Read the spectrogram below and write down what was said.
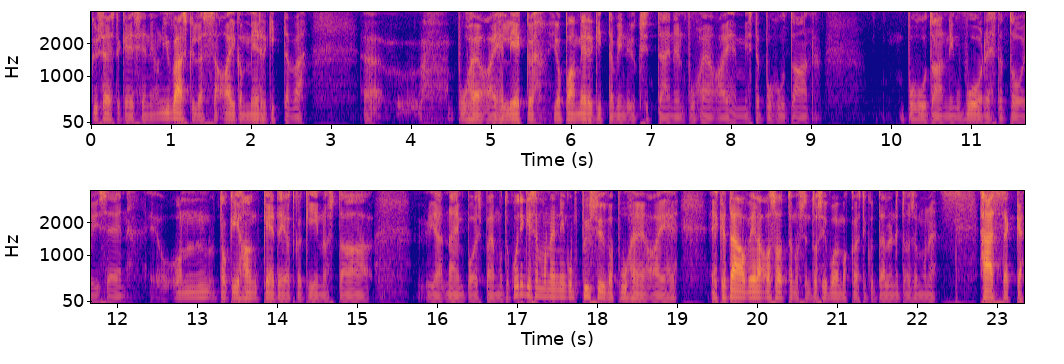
kyseistä keissiä, niin on Jyväskylässä aika merkittävä puheenaihe, liekkö jopa merkittävin yksittäinen puheenaihe, mistä puhutaan, puhutaan niin vuodesta toiseen on toki hankkeita, jotka kiinnostaa ja näin poispäin, mutta kuitenkin semmoinen niin kuin pysyvä puheenaihe. Ehkä tämä on vielä osoittanut sen tosi voimakkaasti, kun täällä nyt on semmoinen hässäkkä.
